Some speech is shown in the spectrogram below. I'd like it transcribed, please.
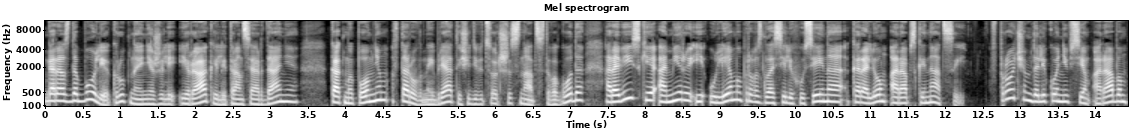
гораздо более крупное, нежели Ирак или Трансиордания. Как мы помним, 2 ноября 1916 года аравийские амиры и улемы провозгласили Хусейна королем арабской нации. Впрочем, далеко не всем арабам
